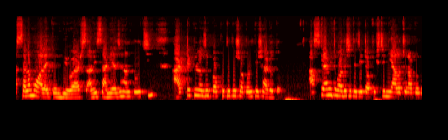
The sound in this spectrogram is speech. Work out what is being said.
আসসালামু আলাইকুম ভিউয়ার্স, আমি সানিয়া জাহান বলছি, আর্ট টেকনোলজির পক্ষ থেকে সকলকে স্বাগত। আজকে আমি তোমাদের সাথে যে টপিকসটি নিয়ে আলোচনা করব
